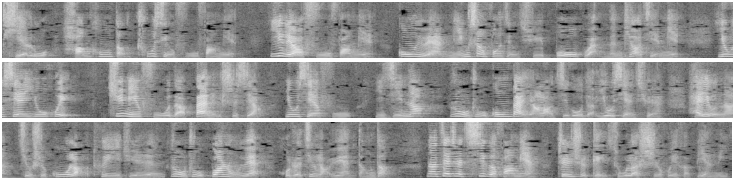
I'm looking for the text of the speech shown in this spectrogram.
铁路、航空等出行服务方面，医疗服务方面。公园、名胜风景区、博物馆门票减免、优先优惠、居民服务的办理事项优先服务，以及呢入住公办养老机构的优先权，还有呢就是孤老退役军人入住光荣院或者敬老院等等。那在这七个方面，真是给足了实惠和便利，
